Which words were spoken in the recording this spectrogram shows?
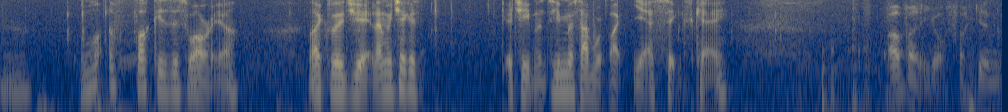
Uh, what the fuck is this warrior? Like legit. Let me check his achievements. He must have like yeah, 6k. I've only got fucking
